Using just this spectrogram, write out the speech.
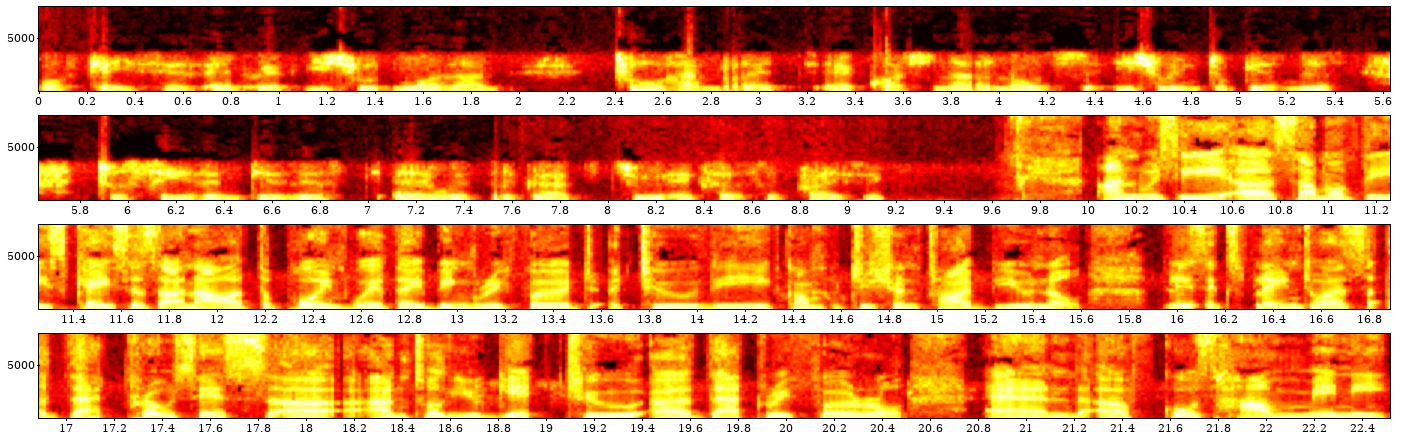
of cases and we have issued more than 200 uh, cautionary notes issuing to business to cease and desist uh, with regards to excessive pricing. And we see uh, some of these cases are now at the point where they're being referred to the competition tribunal. Please explain to us that process uh, until you get to uh, that referral, and of course, how many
